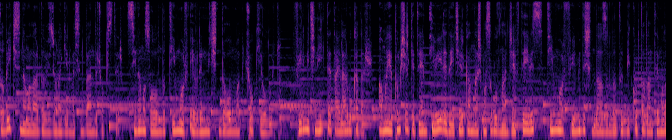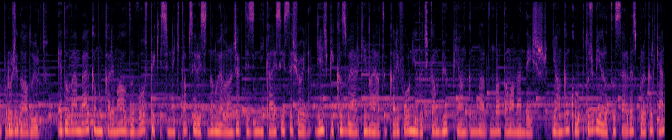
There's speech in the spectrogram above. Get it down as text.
Tabii ki sinemalarda vizyona girmesini ben de çok isterim. Sinema salonunda Teen Wolf evreninin içinde olmak çok iyi olurdu. Film için ilk detaylar bu kadar. Ama yapım şirketi MTV ile de içerik anlaşması bulunan Jeff Davis, Teen Wolf filmi dışında hazırladığı bir kurt adam temalı proje daha duyurdu. Edo Van Belkamp'ın kaleme aldığı Wolfpack isimli kitap serisinden uyarlanacak dizinin hikayesi ise şöyle. Genç bir kız ve erkeğin hayatı Kaliforniya'da çıkan büyük bir yangının ardından tamamen değişir. Yangın korkutucu bir yaratığı serbest bırakırken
